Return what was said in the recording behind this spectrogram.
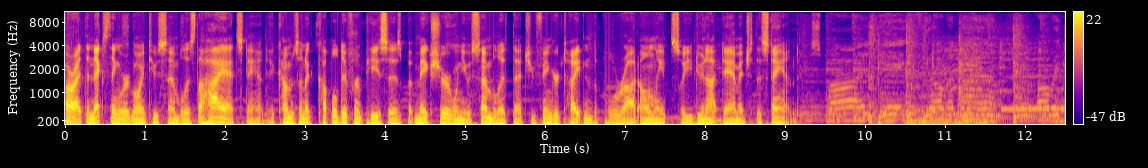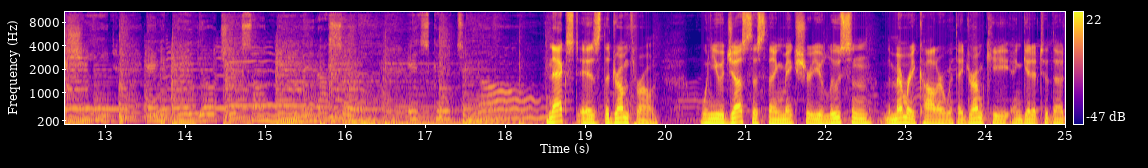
Alright, the next thing we're going to assemble is the hi-hat stand. It comes in a couple different pieces, but make sure when you assemble it that you finger tighten the pull rod only so you do not damage the stand. Next is the drum throne. When you adjust this thing, make sure you loosen the memory collar with a drum key and get it to the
